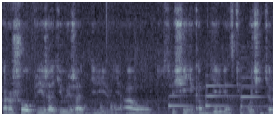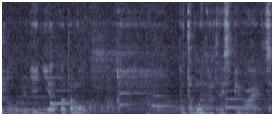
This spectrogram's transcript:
Хорошо приезжать и уезжать в деревне, а вот священникам деревенским очень тяжело. Людей нет, потому Потому иногда испиваются.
